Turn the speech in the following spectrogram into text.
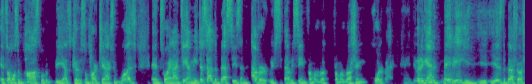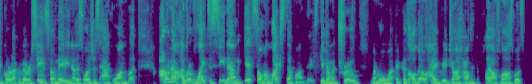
it's almost impossible to be as good as Lamar Jackson was in 2019. I mean, he just had the best season ever we've, that we've seen from a, rook, from a rushing quarterback. Can he do it again? Maybe. He, he, he is the best rushing quarterback we've ever seen. So maybe, you know, this was just act one. But I don't know. I would have liked to see them get someone like Stefon Diggs, give him a true number one weapon. Because although I agree, Josh, I don't think the playoff loss was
